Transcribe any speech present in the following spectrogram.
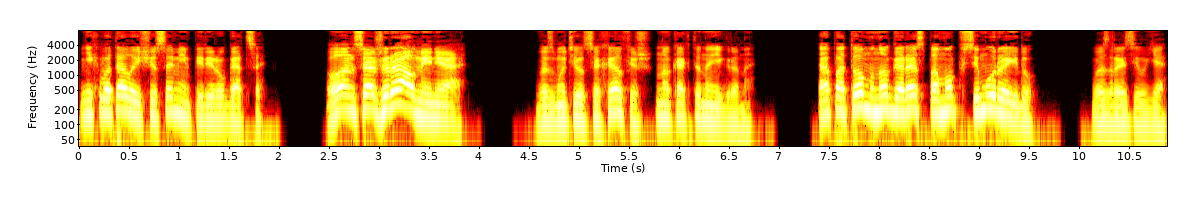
Не хватало еще самим переругаться». «Он сожрал меня!» Возмутился Хелфиш, но как-то наигранно. «А потом много раз помог всему рейду», — возразил я.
